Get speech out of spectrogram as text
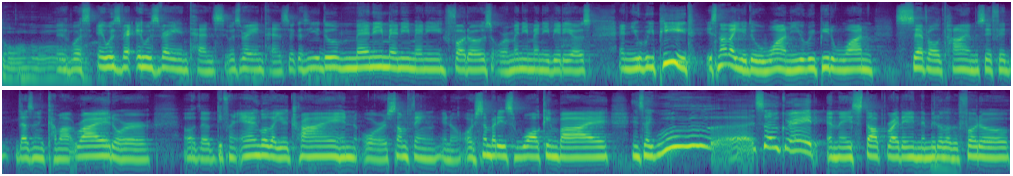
brutal. it was it was very it was very intense. It was very intense because you do many many many photos or many many videos and you repeat. It's not that you do one. You repeat one several times if it doesn't come out right or or the different angle that you're trying or something, you know, or somebody's walking by and it's like, woo, so great. And they stop right there in the middle of a photo.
